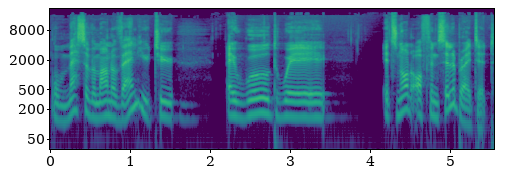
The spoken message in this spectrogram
or massive amount of value to a world where it's not often celebrated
